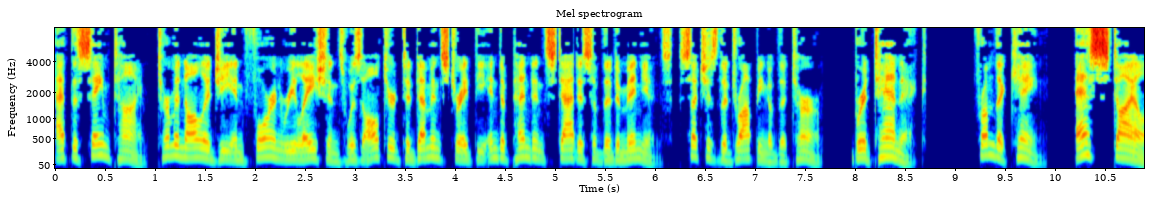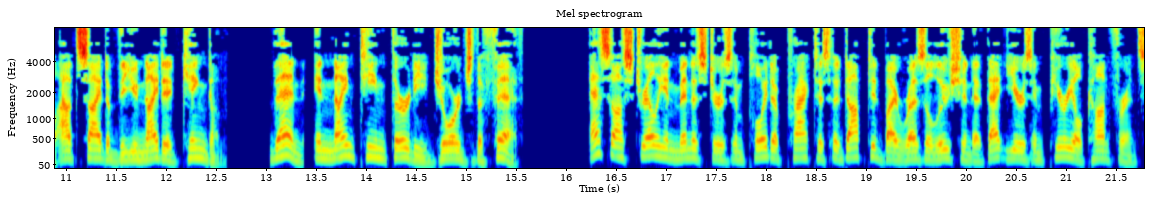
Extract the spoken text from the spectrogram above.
At the same time, terminology in foreign relations was altered to demonstrate the independent status of the dominions, such as the dropping of the term «Britannic» from the King's style outside of the United Kingdom. Then, in 1930 George V's Australian ministers employed a practice adopted by resolution at that year's Imperial Conference,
